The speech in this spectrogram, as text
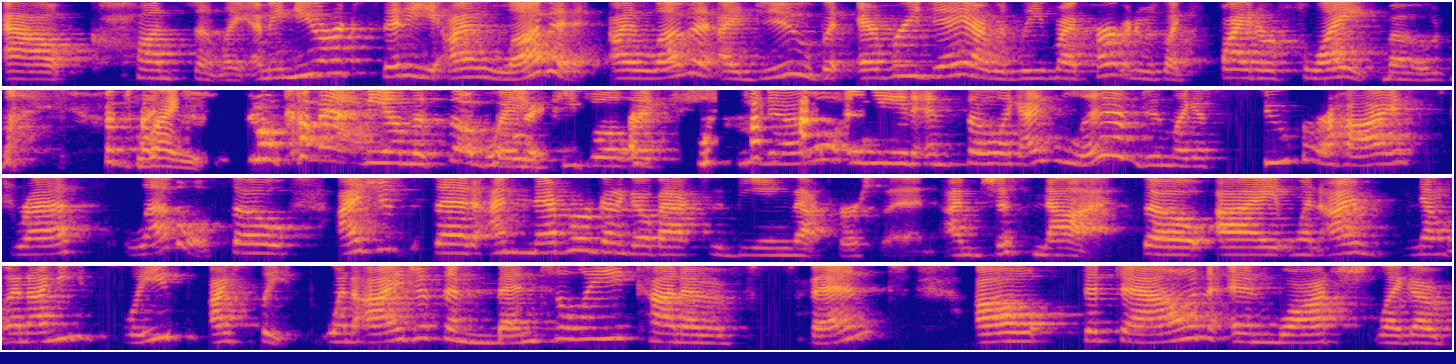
out constantly. I mean, New York City, I love it. I love it. I do. But every day I would leave my apartment, it was like fight or flight mode. like, right. Don't come at me on the subway, right. people. Like, you know, I mean, and so like I lived in like a super high stress level. So I just said, I'm never going to go back to being that person. I'm just not. So I, when I, now when I need sleep, I sleep. When I just am mentally kind of spent, I'll sit down and watch like a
